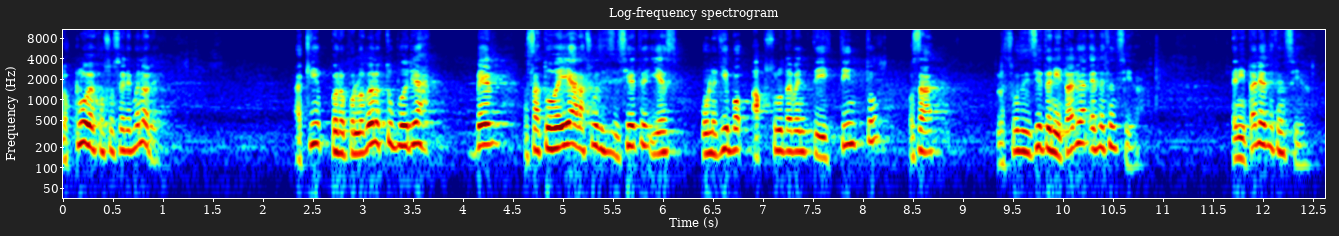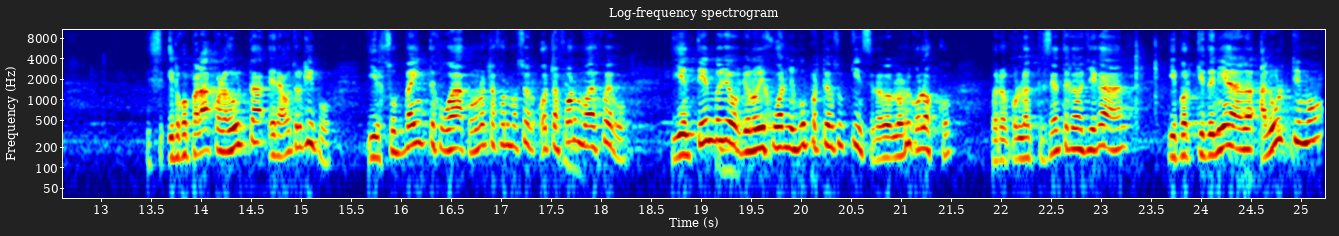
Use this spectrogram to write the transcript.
los clubes con sus series menores. Aquí, pero por lo menos tú podrías ver, o sea, tú veías a la sub-17 y es un equipo absolutamente distinto. O sea, la sub-17 en Italia es defensiva. En Italia es defensiva y lo comparabas con la adulta, era otro equipo. Y el sub-20 jugaba con otra formación, otra forma de juego. Y entiendo yo, yo no vi jugar ningún partido sub-15, lo, reconozco, pero por los antecedentes que nos llegaban y porque tenían al, último,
